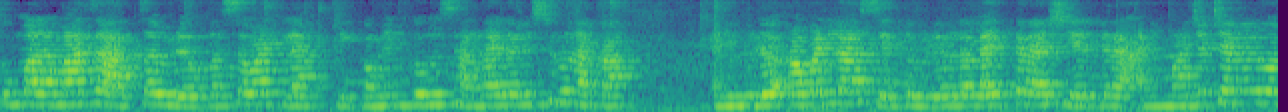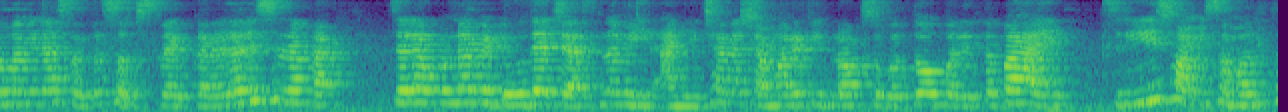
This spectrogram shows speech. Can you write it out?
तुम्हाला माझा आजचा व्हिडिओ कसा वाटला हे कमेंट करून सांगायला विसरू नका. आणि व्हिडिओ आवडला असेल तर व्हिडिओला लाईक करा शेअर करा. आणि माझ्या चॅनलवर नवीन असेल तर सबस्क्राईब करायला विसरू नका. चला पुन्हा भेटू उद्याच्याच नवीन आणि छान अशा मराठी ब्लॉग सोबत तोपर्यंत बाय. श्री स्वामी समर्थ.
